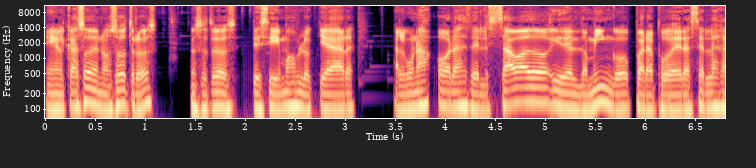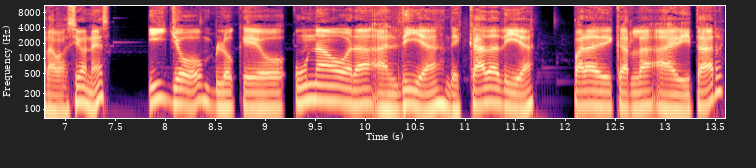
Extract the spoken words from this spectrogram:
En el caso de nosotros, nosotros decidimos bloquear algunas horas del sábado y del domingo para poder hacer las grabaciones y yo bloqueo una hora al día de cada día para dedicarla a editar,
